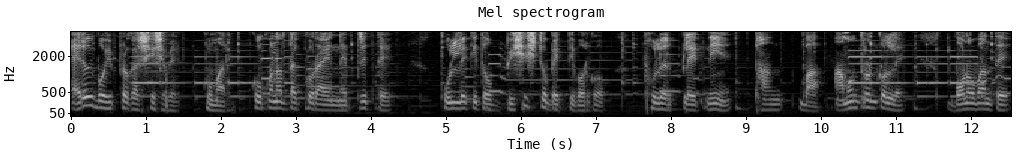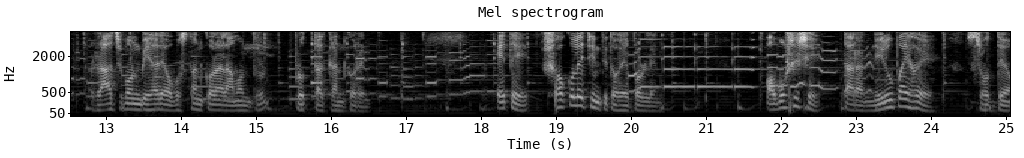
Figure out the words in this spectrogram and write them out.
এরই বহিঃপ্রকাশ হিসেবে কুমার কোকনাদাক্য রায়ের নেতৃত্বে উল্লেখিত বিশিষ্ট ব্যক্তিবর্গ ফুলের প্লেট নিয়ে ভাং বা আমন্ত্রণ করলে বনবান্তে রাজবন বিহারে অবস্থান করার আমন্ত্রণ প্রত্যাখ্যান করেন। এতে সকলে চিন্তিত হয়ে পড়লেন। অবশেষে তারা নিরুপায় হয়ে শ্রদ্ধেয়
